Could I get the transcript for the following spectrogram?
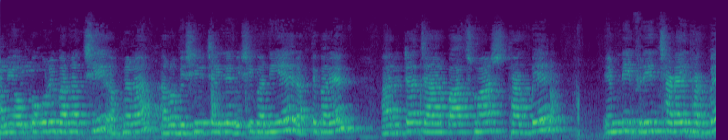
আমি অল্প করে বানাচ্ছি, আপনারা আরও বেশি চাইলে বেশি বানিয়ে রাখতে পারেন। আর এটা চার, পাঁচ মাস থাকবে। এমনি ফ্রিজ ছাড়াই থাকবে।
